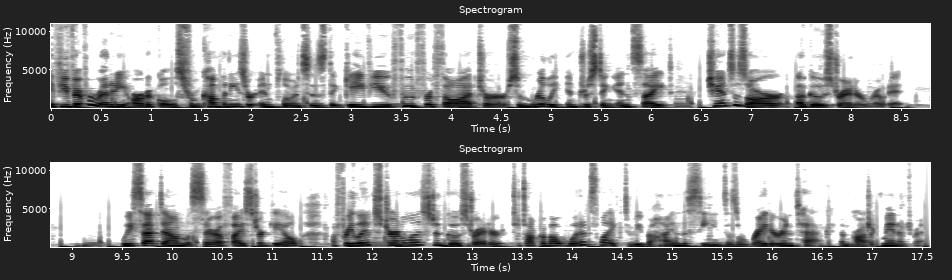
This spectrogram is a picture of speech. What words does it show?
If you've ever read any articles from companies or influences that gave you food for thought or some really interesting insight, chances are a ghostwriter wrote it. We sat down with Sarah Fister Gale, a freelance journalist and ghostwriter, to talk about what it's like to be behind the scenes as a writer in tech and project management,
